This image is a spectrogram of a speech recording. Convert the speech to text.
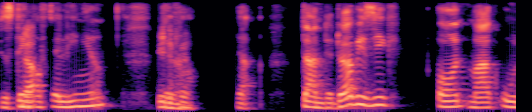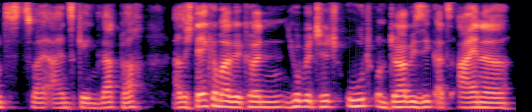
dieses Ding Ja. auf der Linie? Bielefeld. Genau. Ja. Dann der Derby-Sieg und Marc Uths 2-1 gegen Gladbach. Also ich denke mal, wir können Jubicic, Uth und Derby-Sieg als eine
